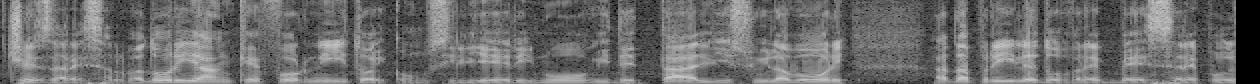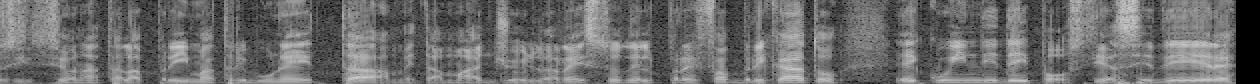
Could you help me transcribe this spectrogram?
Cesare Salvadori ha anche fornito ai consiglieri nuovi dettagli sui lavori. Ad aprile dovrebbe essere posizionata la prima tribunetta, a metà maggio il resto del prefabbricato e quindi dei posti a sedere.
